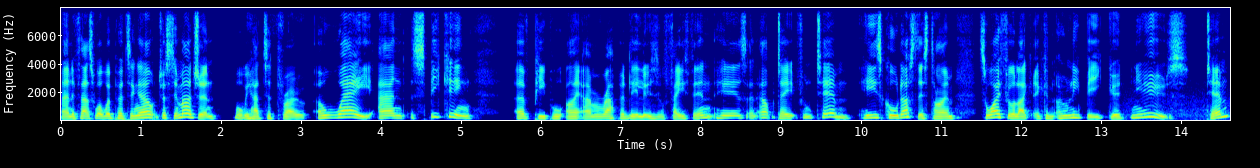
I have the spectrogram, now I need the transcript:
And if that's what we're putting out, just imagine what we had to throw away. And speaking of people I am rapidly losing faith in, here's an update from Tim. He's called us this time, so I feel like it can only be good news. Tim?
